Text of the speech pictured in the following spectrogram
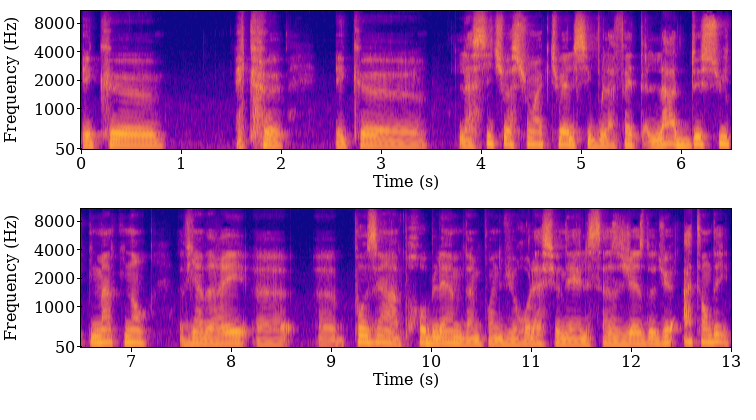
et que, et que, et que la situation actuelle, si vous la faites là, de suite, maintenant, viendrait euh, euh, poser un problème d'un point de vue relationnel, sagesse de Dieu, attendez.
